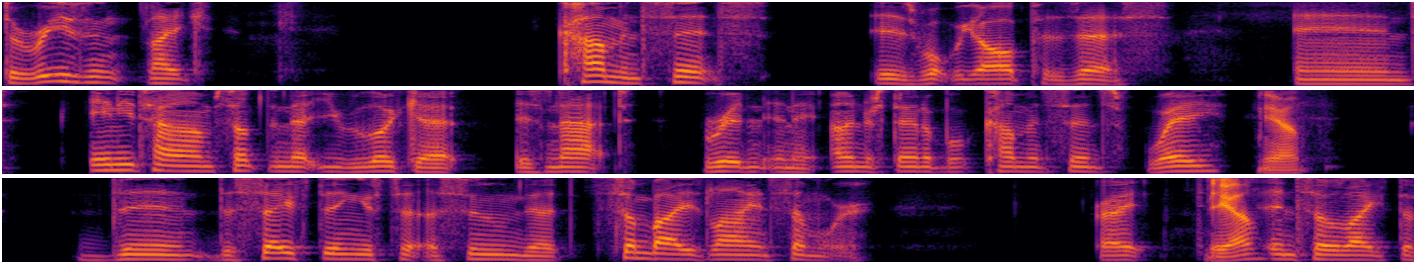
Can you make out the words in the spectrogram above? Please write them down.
the reason? Like, common sense is what we all possess, and anytime something that you look at is not written in an understandable, common sense way, yeah, then the safe thing is to assume that somebody's lying somewhere, right? yeah, And so, like the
